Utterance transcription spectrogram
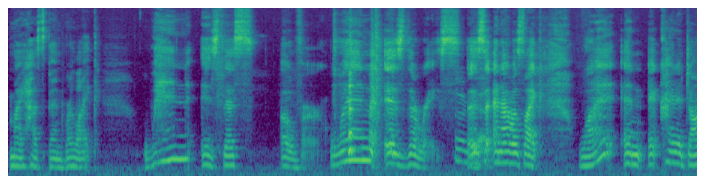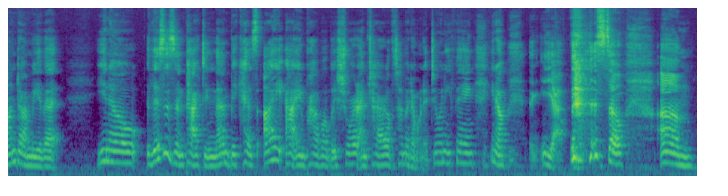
my husband were like, "When is this over? When is the race?" Is- and I was like, "What?" And it kind of dawned on me that. You know, this is impacting them because I, I am probably short. I'm tired all the time. I don't want to do anything. You know, yeah. so, um,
